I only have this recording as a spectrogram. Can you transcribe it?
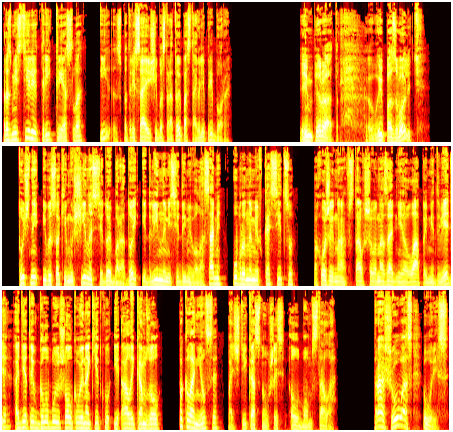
разместили три кресла и с потрясающей быстротой поставили приборы. «Император, вы позволите?» Тучный и высокий мужчина с седой бородой и длинными седыми волосами, убранными в косицу, похожий на вставшего на задние лапы медведя, одетый в голубую шелковую накидку и алый камзол, поклонился, почти коснувшись лбом стола. — Прошу вас, Урис.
